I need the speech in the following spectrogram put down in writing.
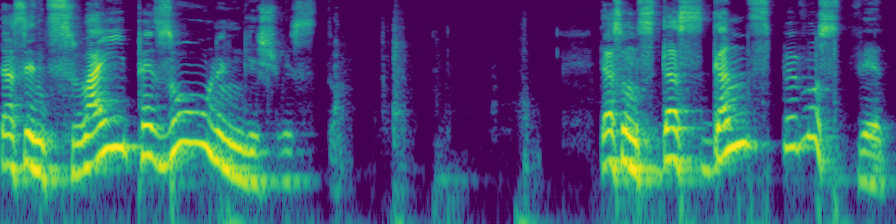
Das sind zwei Personen, Geschwister. Dass uns das ganz bewusst wird.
